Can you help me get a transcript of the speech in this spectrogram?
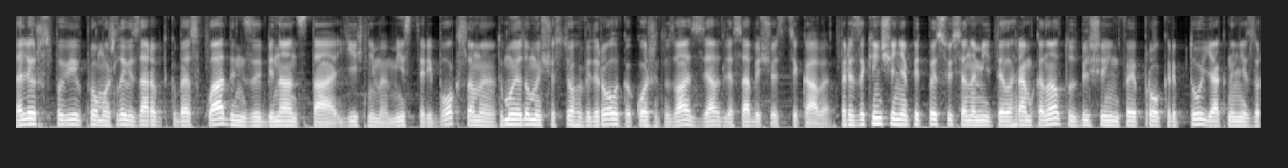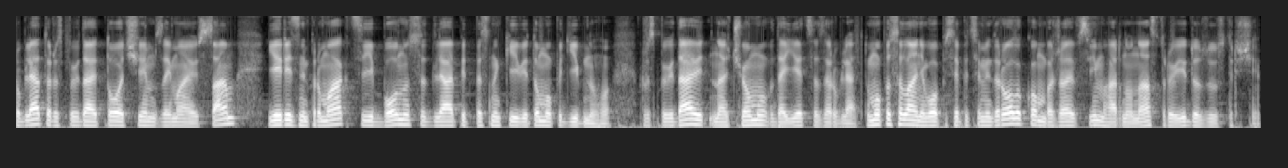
Далі розповів про можливість заробітку без вкладень з Binance та їхніми містері боксами. Тому я думаю, що з цього відеоролика кожен з вас взяв для себе щось цікаве. Перед закінченням підписуйся на мій телеграм-канал. Тут більше інфи про крипту, як на ній заробляти. Розповідаю то, чим займаюсь сам. Є різні промоакції, бонуси для підписників і тому подібного. Розповідають на чому вдається заробляти. Тому посилання в описі під цим відеороликом. Бажаю всім гарного настрою і до зустрічі.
